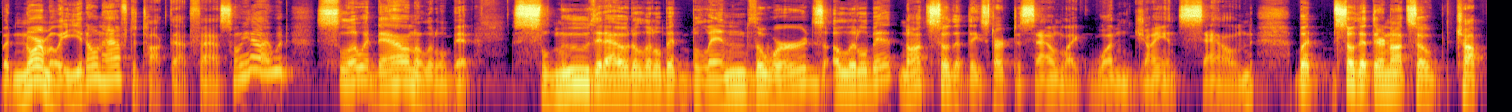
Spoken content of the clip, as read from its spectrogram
But normally, you don't have to talk that fast. So, yeah, I would slow it down a little bit smooth it out a little bit, blend the words a little bit, not so that they start to sound like one giant sound, but so that they're not so chopped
